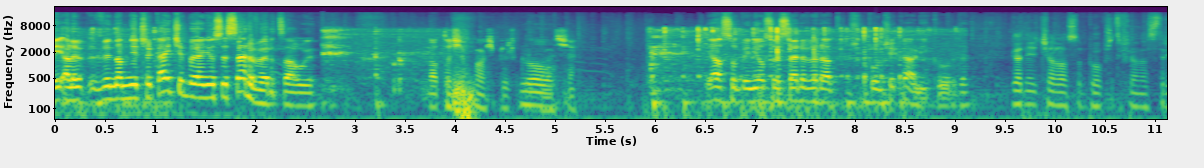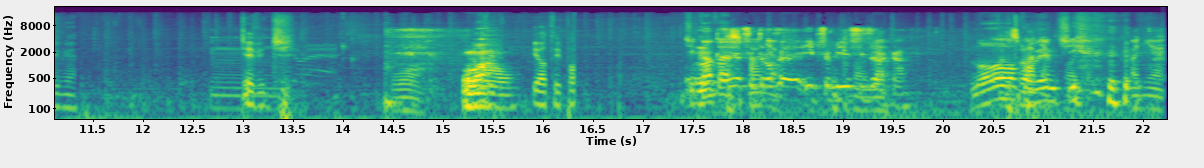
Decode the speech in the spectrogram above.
Ej, ale wy na mnie czekajcie, bo ja niosę serwer cały. No to się pośpiesz, No. się. Ja sobie niosę serwer, a pouciekali, kurde. Zgadnijcie, ile osób było przed chwilą na streamie. Mm, Dziewięć. Wow. Wow. I o tej po... No to Ciekawe? jeszcze Panie. trochę i przebijesz. Izaka. No, powiem ci. A nie.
